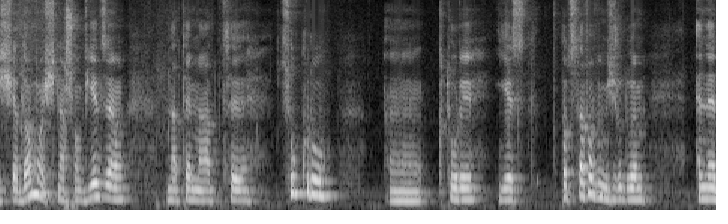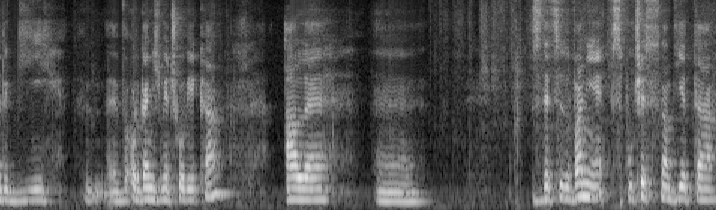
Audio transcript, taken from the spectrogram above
świadomość, naszą wiedzę na temat e, cukru, E, który jest podstawowym źródłem energii e, w organizmie człowieka, ale e, zdecydowanie współczesna dieta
